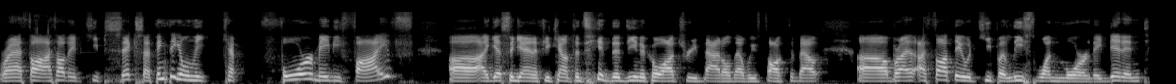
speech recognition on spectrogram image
Right, I thought I thought they'd keep six. I think they only kept four, maybe five. Uh, I guess again, if you count the the Denico Autry battle that we've talked about, uh, but I, I, thought they would keep at least one more. They didn't,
